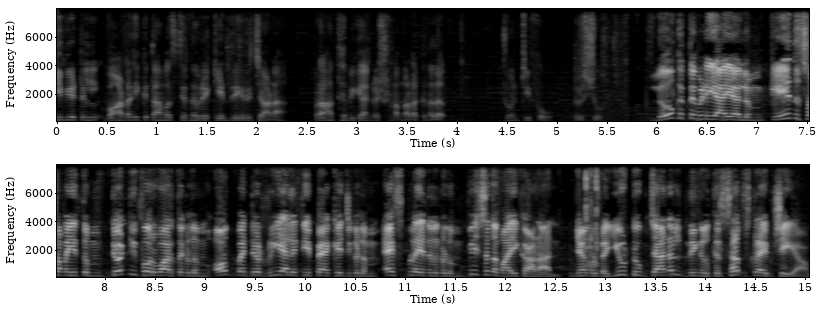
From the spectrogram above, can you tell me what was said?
ഈ വീട്ടിൽ വാടകയ്ക്ക് താമസിച്ചിരുന്നവരെ കേന്ദ്രീകരിച്ചാണ് പ്രാഥമിക അന്വേഷണം നടക്കുന്നത്. ട്വന്റി തൃശൂർ. ലോകത്തെവിടെയായാലും ഏത് സമയത്തും ട്വന്റി ഫോർ വാർത്തകളും ഓഗ്മെന്റഡ് റിയാലിറ്റി പാക്കേജുകളും എക്സ്പ്ലെയിനറുകളും വിശദമായി കാണാൻ ഞങ്ങളുടെ യൂട്യൂബ് ചാനൽ നിങ്ങൾക്ക് സബ്സ്ക്രൈബ് ചെയ്യാം.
